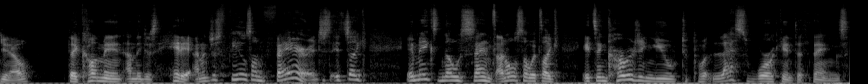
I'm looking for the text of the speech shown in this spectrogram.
You know, they come in and they just hit it, and it just feels unfair. It just it's like it makes no sense, and also it's like it's encouraging you to put less work into things,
